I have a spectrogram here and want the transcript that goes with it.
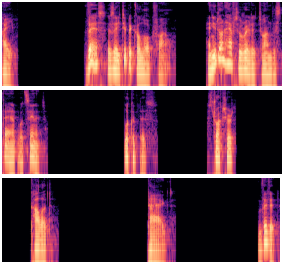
Hi. This is a typical log file, and you don't have to read it to understand what's in it. Look at this. Structured, colored, tagged, vivid.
